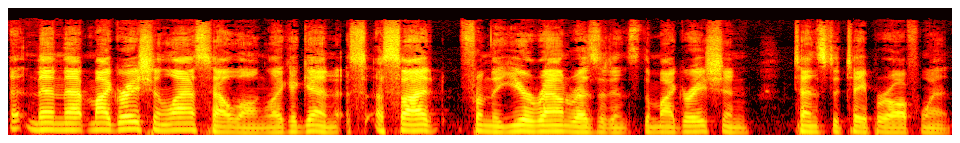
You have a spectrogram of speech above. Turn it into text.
And then that migration lasts how long? Like, again, aside from the year round residents, the migration tends to taper off when?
